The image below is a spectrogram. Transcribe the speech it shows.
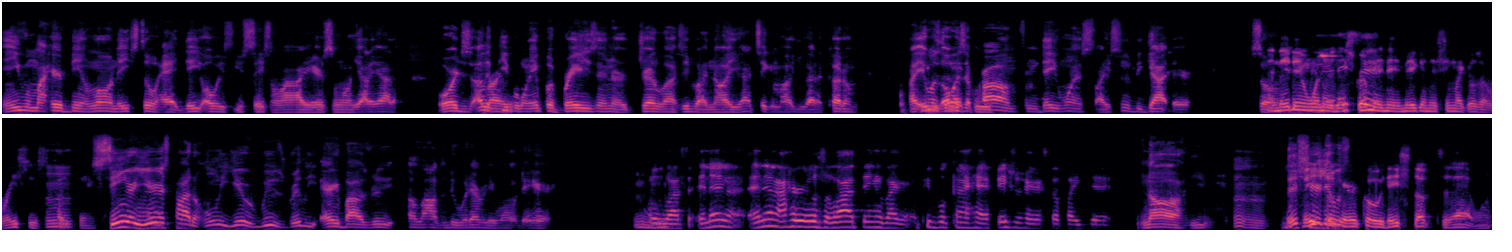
And even my hair being long, they still had. They always used to say some why your hair so long, yada yada. Or just other Right. people when they put braids in or dreadlocks, they'd be like, no, you gotta take them out. You gotta cut them. Like it was always a problem from day one. Like as soon as we got there. So and they didn't want to then they said- discriminate, making it seem like it was a racist mhm. type thing. senior year is probably the only year we was really everybody was really allowed to do whatever they want with their hair. I was Mhm. about And then and then I heard it was a lot of things like people can't have facial hair and stuff like that. Nah, you. Mm-mm. The This year they facial was hair code, they stuck to that one.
